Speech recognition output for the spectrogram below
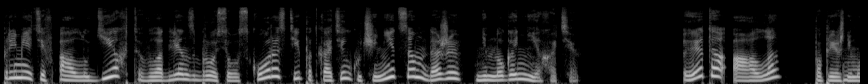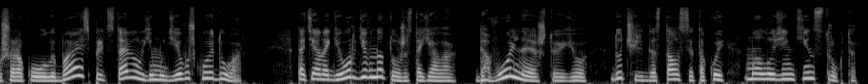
Приметив Аллу Гехт, Владлен сбросил скорость и подкатил к ученицам, даже немного нехотя. «Это Алла», — по-прежнему широко улыбаясь, представил ему девушку Эдуард. Татьяна Георгиевна тоже стояла, довольная, что ее дочери достался такой молоденький инструктор.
